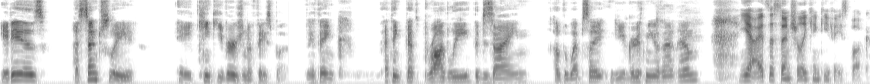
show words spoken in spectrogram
It is essentially a kinky version of Facebook. I think I think that's broadly the design of the website. Do you agree with me with that, Em? Yeah, it's essentially kinky Facebook.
